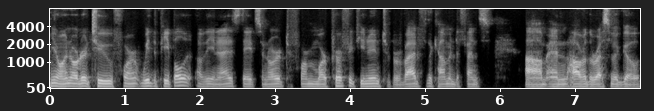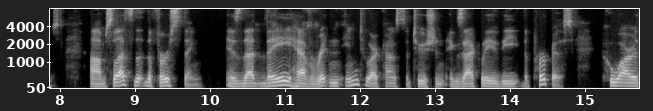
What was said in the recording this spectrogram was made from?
you know, in order to form, we the people of the United States, in order to form a more perfect union to provide for the common defense, um, and however the rest of it goes. Um, so that's the, the first thing is that they have written into our Constitution exactly the the purpose. Who are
